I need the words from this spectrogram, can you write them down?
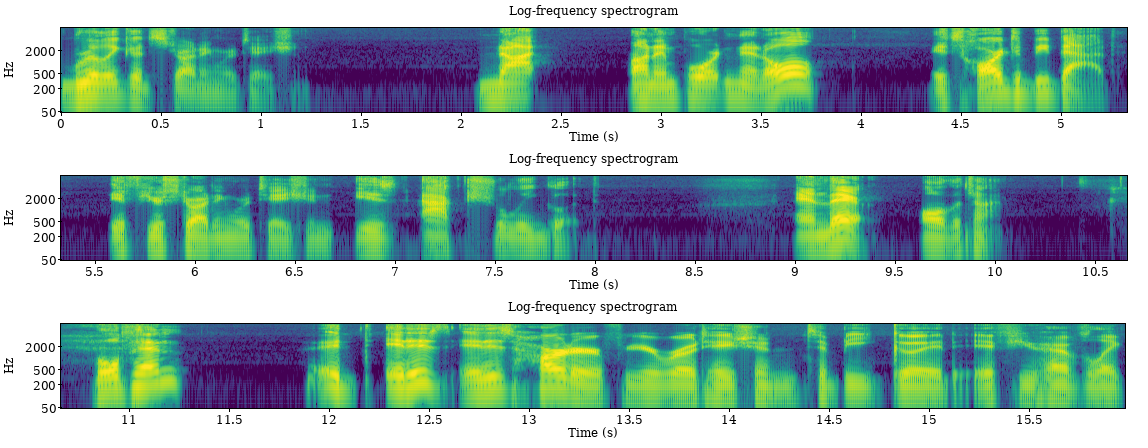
really good starting rotation. Not unimportant at all. It's hard to be bad if your starting rotation is actually good. And there all the time. Bullpen, It it is it is harder for your rotation to be good if you have like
